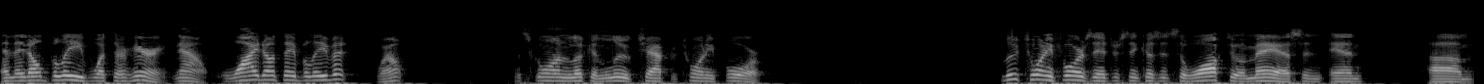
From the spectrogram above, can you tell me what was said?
and they don't believe what they're hearing. Now, why don't they believe it? Well, Let's go on and look in Luke chapter 24. Luke 24 is interesting because it's the walk to Emmaus and, and um,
